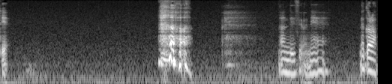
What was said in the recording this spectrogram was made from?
て。なんですよね。だから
